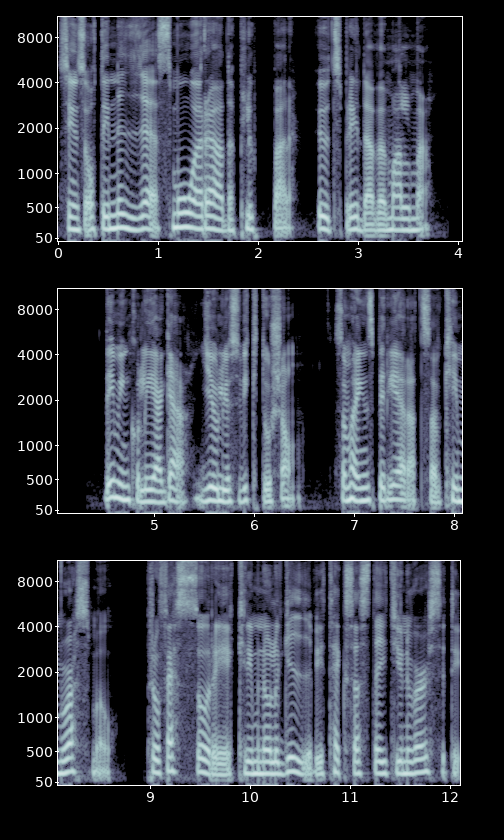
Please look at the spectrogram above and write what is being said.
syns 89 små röda pluppar utspridda över Malmö. Det är min kollega Julius Viktorsson som har inspirerats av Kim Rusmo, professor i kriminologi vid Texas State University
